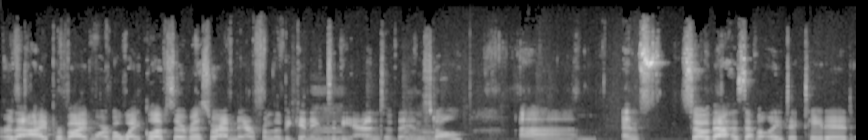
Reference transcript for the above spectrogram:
or that I provide more of a white glove service where I'm there from the beginning to the end of the install. Um, and so that has definitely dictated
